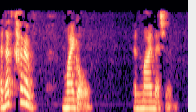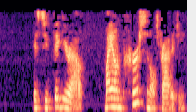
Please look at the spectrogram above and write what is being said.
And that's kind of my goal and my mission is to figure out my own personal strategy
